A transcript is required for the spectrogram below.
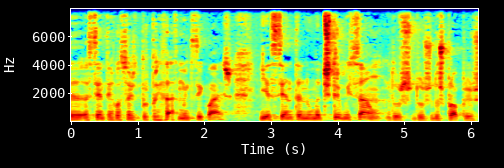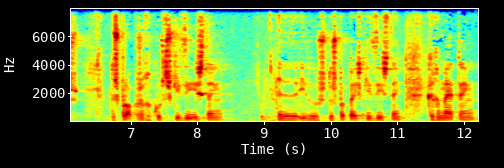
uh, assenta em relações de propriedade muito desiguais e assenta numa distribuição dos, dos, dos próprios dos próprios recursos que existem, eh, e dos, dos, papéis que existem que remetem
